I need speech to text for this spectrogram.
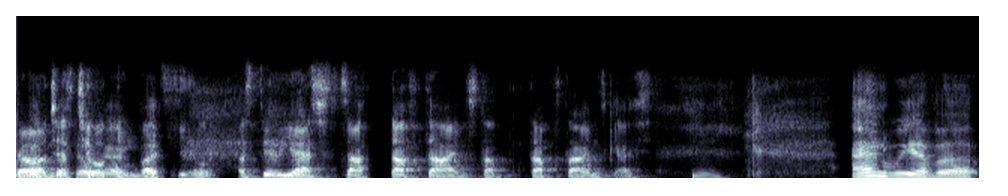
no, just joking, but still, but still, yes, tough, tough times, tough, tough times, guys. Mm. And we have a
